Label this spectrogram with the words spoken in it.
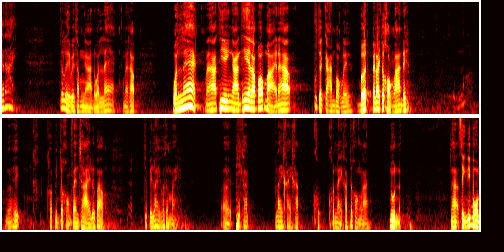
ก็ได้ ก็เลยไปทำงานวันแรกนะครับ วันแรกนะฮะที่งานที่รับมอบหมายนะครับผู้จัดการบอกเลยเบิร์ดไปไล่เจ้าของร้านดิเฮ้ย เขาเป็นเจ้าของแฟรนไชส์หรือเปล่า จะไปไล่เขาทำไมเออพี่ครับไล่ใครครับคนคนไหนครับเจ้าของร้านนุ่นนะฮะสิ่งที่ผม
